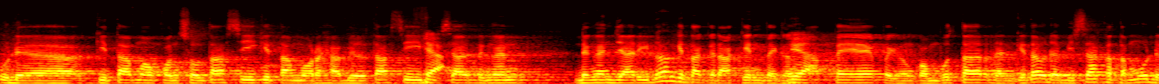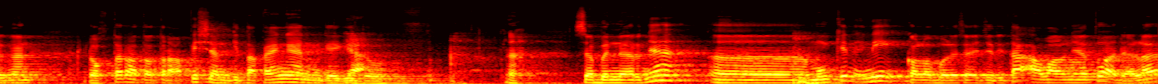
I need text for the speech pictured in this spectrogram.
udah kita mau konsultasi, kita mau rehabilitasi ya. bisa dengan dengan jari doang kita gerakin pegang yeah. HP, pegang komputer dan kita udah bisa ketemu dengan dokter atau terapis yang kita pengen kayak yeah. gitu. Nah, sebenarnya uh, hmm. mungkin ini kalau boleh saya cerita awalnya tuh adalah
